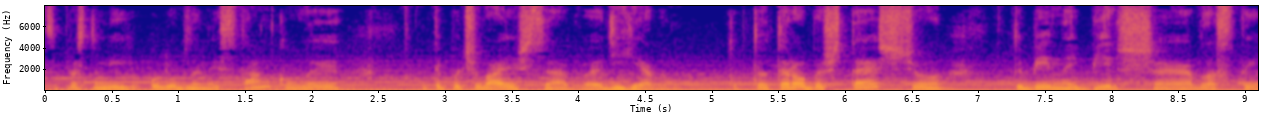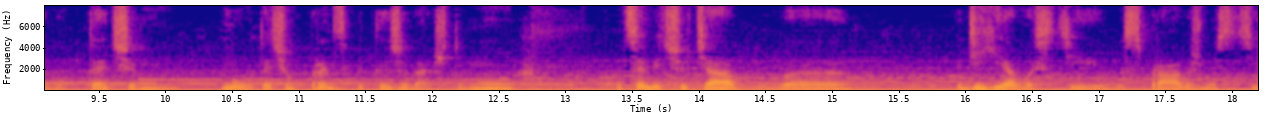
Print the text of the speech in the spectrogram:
це просто мій улюблений стан, коли ти почуваєшся е, дієвим. Тобто ти робиш те, що тобі найбільше властиво, те, чим, ну, те, чим в принципі ти живеш. Тому це відчуття е, дієвості, справжності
